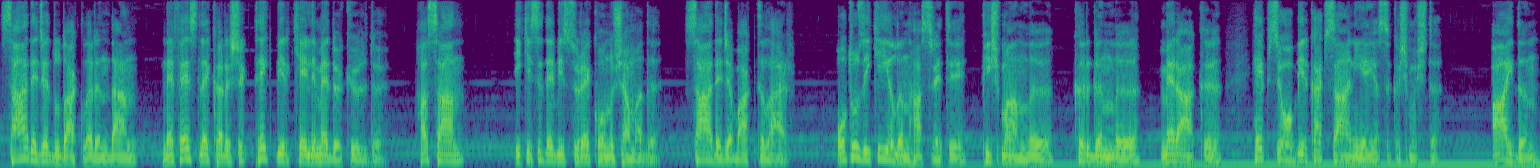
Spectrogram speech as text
Sadece dudaklarından nefesle karışık tek bir kelime döküldü. Hasan, ikisi de bir süre konuşamadı. Sadece baktılar. 32 yılın hasreti, pişmanlığı, kırgınlığı, merakı, hepsi o birkaç saniyeye sıkışmıştı. Aydın,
